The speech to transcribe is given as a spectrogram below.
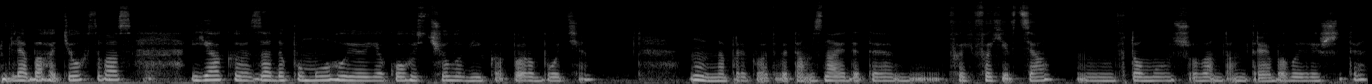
для багатьох з вас, як за допомогою якогось чоловіка по роботі. Ну, наприклад, ви там знайдете фахівця в тому, що вам там треба вирішити. Е,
